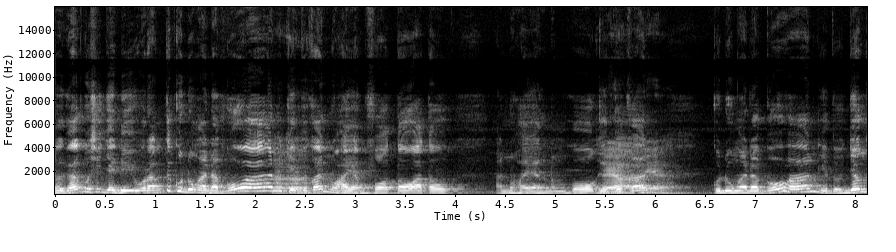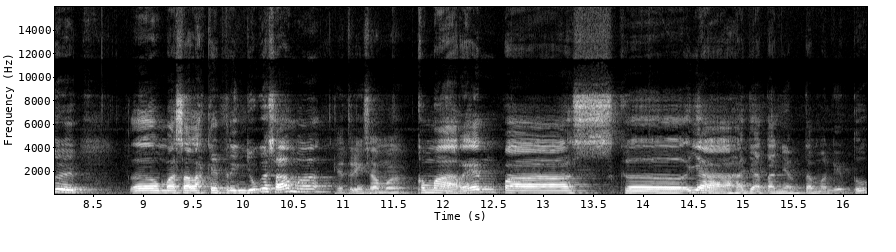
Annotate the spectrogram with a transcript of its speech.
nggak ganggu sih. Jadi orang tuh kudu ngadagoan gitu kan. Nu hayang foto atau anu hayang nempo gitu Iya, kan. iya. kudu ngadagoan gitu. Jeung eh, masalah catering juga sama. Catering sama. Kemarin pas ke ya hajatan yang teman itu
